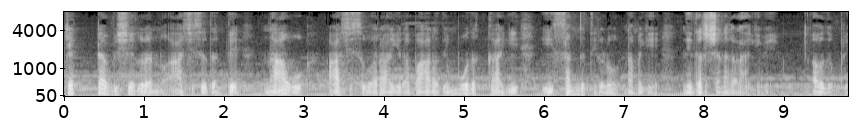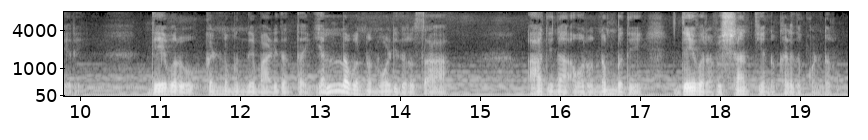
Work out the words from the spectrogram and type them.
ಕೆಟ್ಟ ವಿಷಯಗಳನ್ನು ಆಶಿಸದಂತೆ ನಾವು ಆಶಿಸುವರಾಗಿರಬಾರದೆಂಬುದಕ್ಕಾಗಿ ಈ ಸಂಗತಿಗಳು ನಮಗೆ ನಿದರ್ಶನಗಳಾಗಿವೆ. ಹೌದು ಪ್ರಿಯರೇ, ದೇವರು ಕಣ್ಣು ಮುಂದೆ ಮಾಡಿದಂಥ ಎಲ್ಲವನ್ನು ನೋಡಿದರೂ ಸಹ ಆ ದಿನ ಅವರು ನಂಬದೆ ದೇವರ ವಿಶ್ರಾಂತಿಯನ್ನು ಕಳೆದುಕೊಂಡರು.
